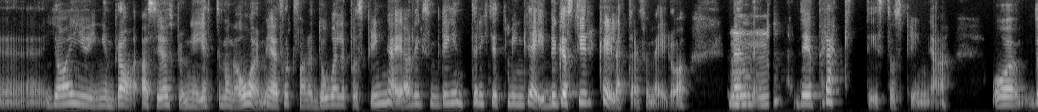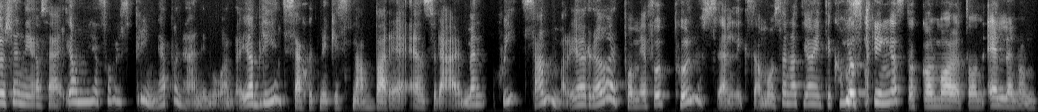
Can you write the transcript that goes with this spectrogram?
eh, jag är ju ingen bra, alltså jag har sprungit jättemånga år, men jag är fortfarande dålig på att springa. Jag liksom, det är inte riktigt min grej. Bygga styrka är lättare för mig då. Men mm. det är praktiskt att springa. Och då känner jag så här, ja men jag får väl springa på den här nivån då. Jag blir inte särskilt mycket snabbare än så där, men skitsamma, jag rör på mig, jag får upp pulsen liksom. Och sen att jag inte kommer att springa Stockholm Marathon eller någon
